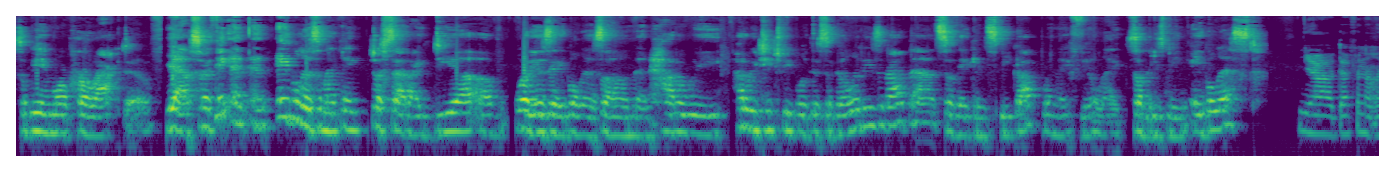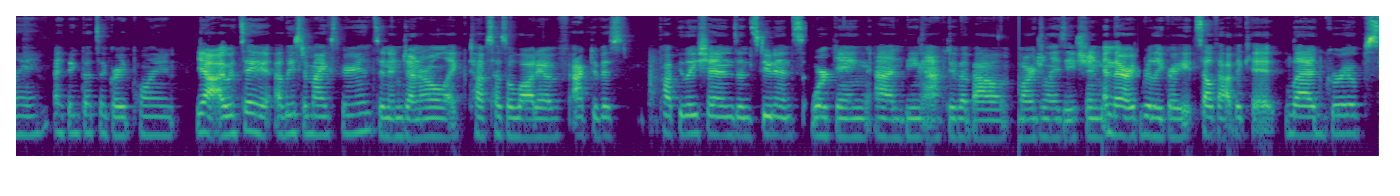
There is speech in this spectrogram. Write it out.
So being more proactive. Yeah, so I think, and, and ableism, I think just that idea of what is ableism and how do we, how do we teach people with disabilities about that so they can speak up when they feel like somebody's being ableist Yeah, definitely. I think that's a great point. Yeah, I would say, at least in my experience and in general, like Tufts has a lot of activist populations and students working and being active about marginalization. And there are really great self advocate led groups,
